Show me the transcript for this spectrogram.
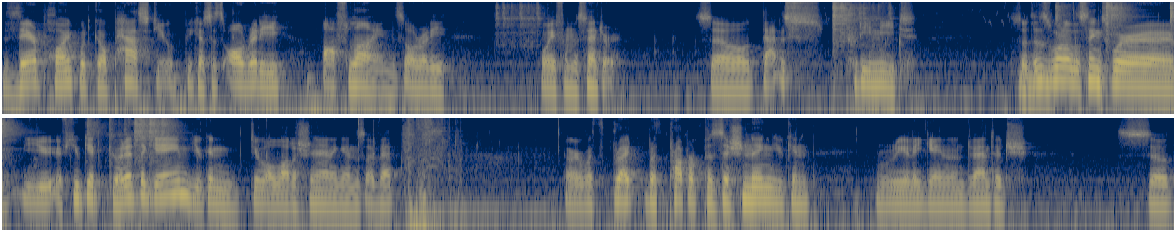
their point would go past you because it's already offline. It's already away from the center. So that is pretty neat. So this is hmm. one of those things where you, if you get good at the game, you can do a lot of shenanigans. I bet. Or with right with proper positioning, you can really gain an advantage. So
